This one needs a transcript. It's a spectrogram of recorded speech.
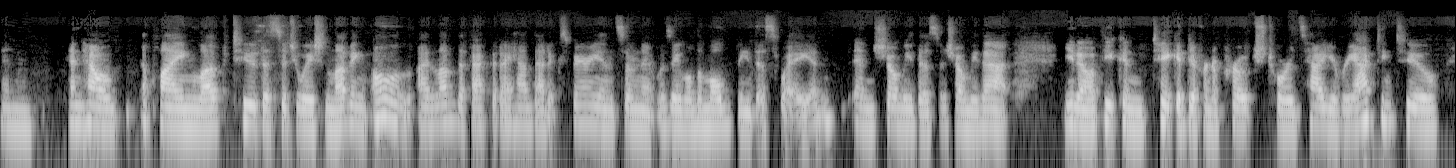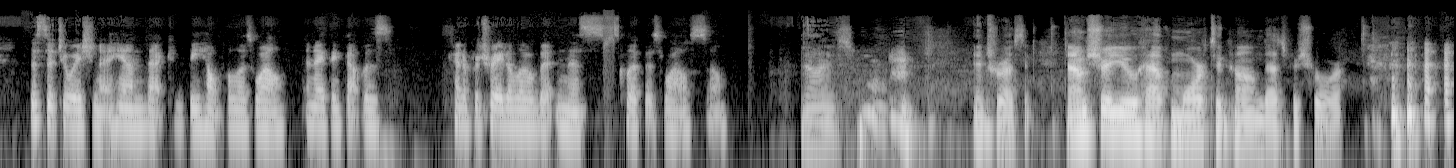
And and how applying love to the situation loving oh i love the fact that i had that experience and it was able to mold me this way and and show me this and show me that you know if you can take a different approach towards how you're reacting to the situation at hand that could be helpful as well and i think that was kind of portrayed a little bit in this clip as well so Nice. yeah Hmm. Interesting. And I'm sure you have more to come, that's for sure.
